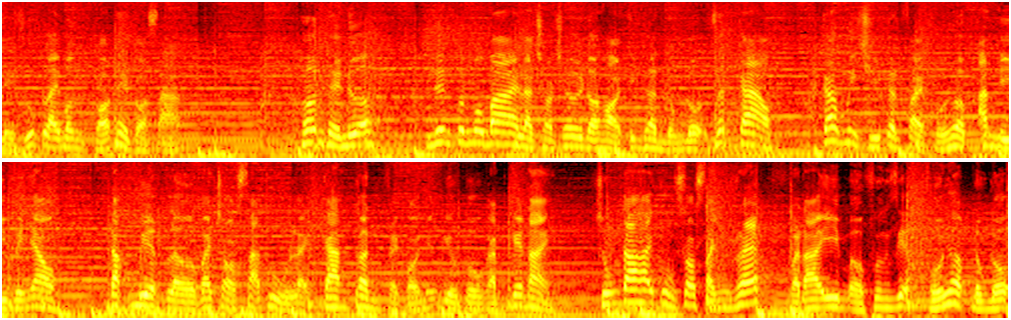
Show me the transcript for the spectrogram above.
để giúp Lai Bâng có thể tỏa sáng. Hơn thế nữa, Liên quân Mobile là trò chơi đòi hỏi tinh thần đồng đội rất cao. Các vị trí cần phải phối hợp ăn ý với nhau, đặc biệt là ở vai trò xạ thủ lại càng cần phải có những yếu tố gắn kết này. Chúng ta hãy cùng so sánh Red và Daim ở phương diện phối hợp đồng đội.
